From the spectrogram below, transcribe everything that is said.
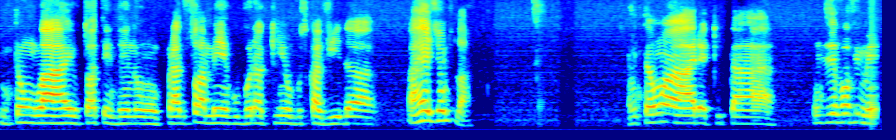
Então lá eu estou atendendo Prado Flamengo, Buraquinho, Busca Vida, a região de lá. Então a área que está em desenvolvimento,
